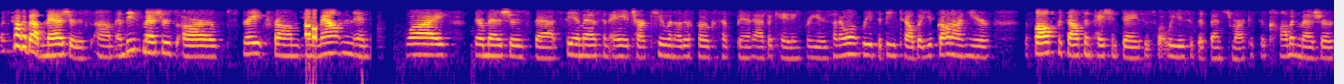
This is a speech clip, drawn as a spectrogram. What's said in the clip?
Let's talk about measures, um, and these measures are straight from Intermountain and why they're measures that CMS and AHRQ and other folks have been advocating for years. And I won't read the detail, but you've got on here the falls per thousand patient days is what we use as the benchmark. It's a common measure,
